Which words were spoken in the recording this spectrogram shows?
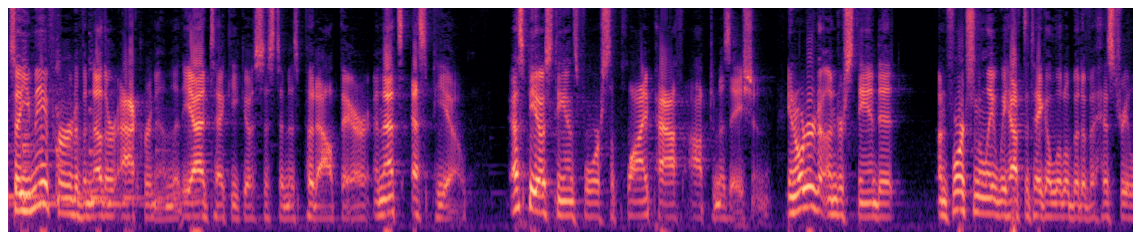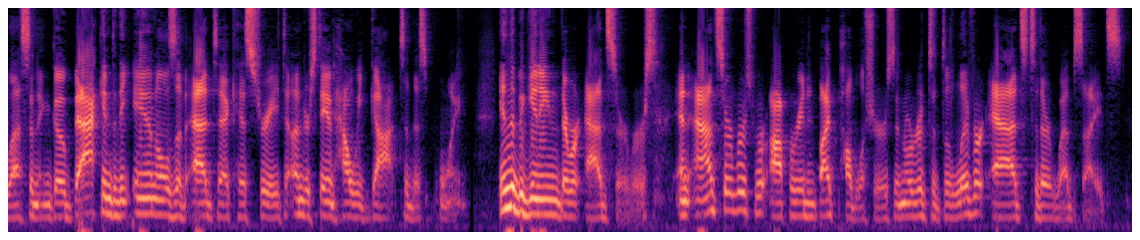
So you may have heard of another acronym that the ad tech ecosystem has put out there, and that's SPO. SPO stands for Supply Path Optimization. In order to understand it, unfortunately, we have to take a little bit of a history lesson and go back into the annals of ad tech history to understand how we got to this point. In the beginning, there were ad servers, and ad servers were operated by publishers in order to deliver ads to their websites.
